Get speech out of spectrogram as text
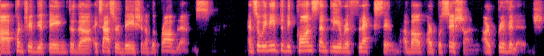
uh, contributing to the exacerbation of the problems. And so we need to be constantly reflexive about our position, our privilege,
